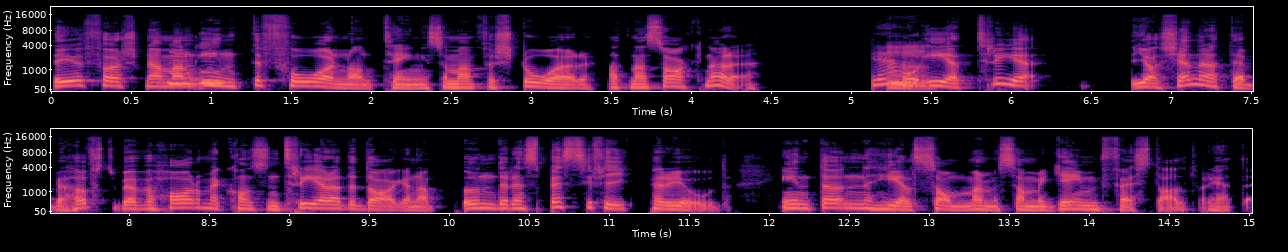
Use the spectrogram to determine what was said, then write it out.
det är ju först när man mm. inte får någonting som man förstår att man saknar det. Mm. Och E3 jag känner att det behövs. Du behöver ha de här koncentrerade dagarna under en specifik period. Inte en hel sommar med Summer Game Fest och allt vad det heter.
